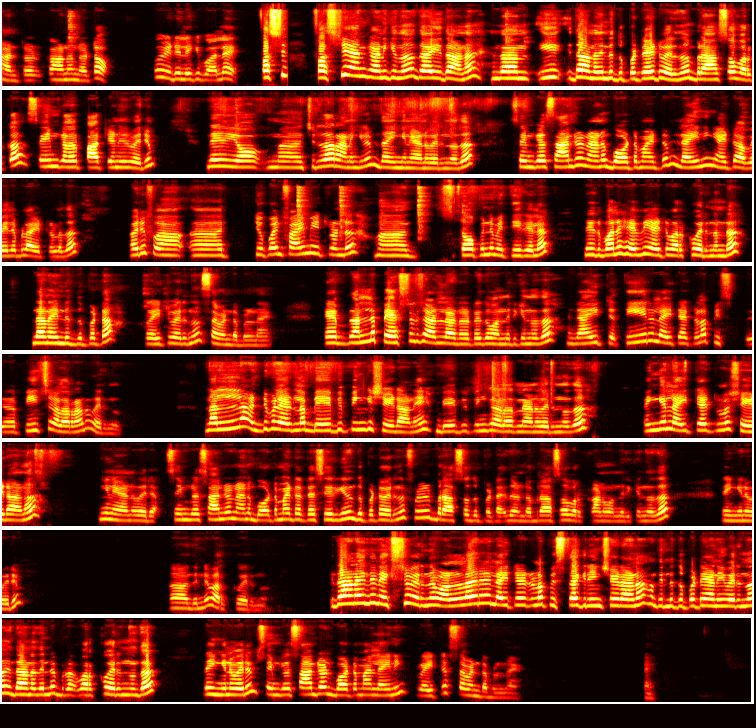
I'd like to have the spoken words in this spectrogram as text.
കാണണം കേട്ടോ. അപ്പൊ വീഡിയോയിലേക്ക് പോകാം അല്ലേ? ഫസ്റ്റ് ഫസ്റ്റ് ഞാൻ കാണിക്കുന്നത് ദാ ഇതാണ്. എന്താ ഈ ഇതാണ് ഇതിന്റെ ദുപ്പട്ടയായിട്ട് വരുന്നത്. ബ്രാസോ വർക്ക് സെയിം കളർ പാറ്റേണിൽ വരും. ഇത് ചുരിദാർ ആണെങ്കിലും ഇതാ ഇങ്ങനെയാണ് വരുന്നത്. സെയിം കളർ സാൻഡോൺ ആണ് ബോട്ടം ആയിട്ടും ലൈനിങ് ആയിട്ടും അവൈലബിൾ ആയിട്ടുള്ളത്. ഒരു ടു പോയിന്റ് ഫൈവ് മീറ്റർ ഉണ്ട് ടോപ്പിന്റെ മെറ്റീരിയൽ ഇതുപോലെ ഹെവി ആയിട്ട് വർക്ക് വരുന്നുണ്ട്. ഇതാണ് അതിന്റെ ദുപ്പട്ട. റേറ്റ് വരുന്നത് സെവൻ ഡബിൾ നയൻ നല്ല പേസ്റ്റൽ ചാർട്ടിലാണ് കേട്ടോ ഇത് വന്നിരിക്കുന്നത്. ലൈറ്റ് തീരെ ലൈറ്റ് ആയിട്ടുള്ള പീച്ച് കളറാണ് വരുന്നത്. നല്ല അടിപൊളിയായിട്ടുള്ള ബേബി പിങ്ക് ഷെയ്ഡാണേ ബേബി പിങ്ക് കളറിലാണ് വരുന്നത്. ഭയങ്കര ലൈറ്റ് ആയിട്ടുള്ള ഷെയ്ഡാണ് ഇങ്ങനെയാണ് വരിക സെയിം സാൻഡോൺ ആണ്. ബോട്ടമായിട്ട് അറ്റാച്ച് ചെയ്തിരിക്കുന്നത്. ദുപ്പട്ട വരുന്നത്. Full brasso dupatta. ഇതുണ്ട് ബ്രാസോ വർക്കാണ് വന്നിരിക്കുന്നത്. ഇങ്ങനെ വരും. അതിന്റെ വർക്ക് വരുന്നത് ഇതാണ് അതിന്റെ നെക്സ്റ്റ് വരുന്നത്. വളരെ ലൈറ്റ് ആയിട്ടുള്ള പിസ്ത ഗ്രീൻ ആണ്. അതിന്റെ ദുപ്പട്ടയാണ് ഈ വരുന്നത്. ഇതാണ് അതിന്റെ വർക്ക് വരുന്നത്. ഇങ്ങനെ വരും. Single സാൻഡോൺ bottom and lining rate seven double nine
